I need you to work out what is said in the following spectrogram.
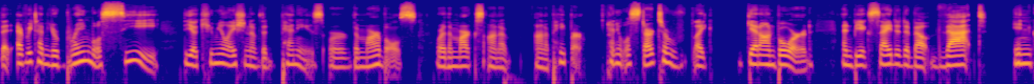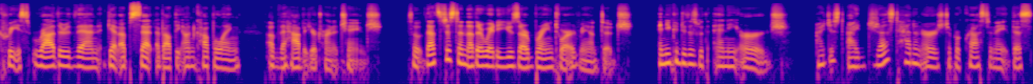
that every time your brain will see the accumulation of the pennies or the marbles or the marks on a on a paper and it will start to like get on board and be excited about that increase rather than get upset about the uncoupling of the habit you're trying to change. So that's just another way to use our brain to our advantage. And you can do this with any urge. I just I just had an urge to procrastinate this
